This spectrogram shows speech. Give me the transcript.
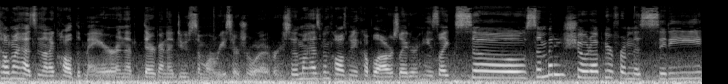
tell my husband that I called the mayor and that they're going to do some more research or whatever. So my husband calls me a couple hours later and he's like, So somebody showed up here from the city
